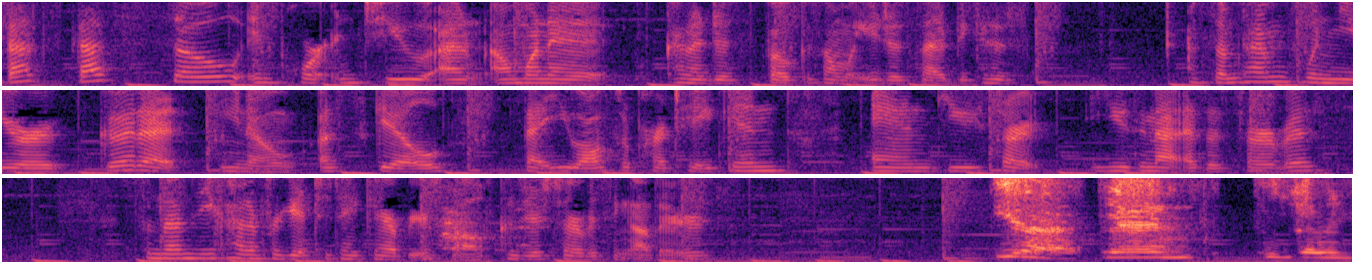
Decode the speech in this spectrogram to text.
That's that's so important too. I I want to kind of just focus on what you just said because sometimes when you're good at you know a skill that you also partake in and you start using that as a service sometimes you kind of forget to take care of yourself because you're servicing others Yeah, and you know,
